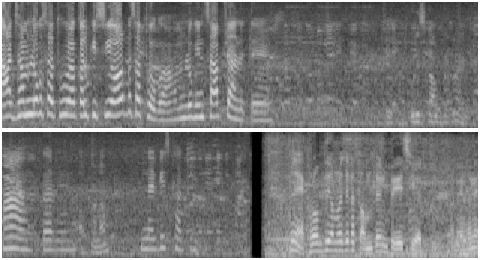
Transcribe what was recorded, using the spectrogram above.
आज हम लोग के साथ हुआ कल किसी और के साथ होगा। हम लोग इंसाफ चाहते हैं। पुलिस काम कर रहा है? हाँ कर रहे हैं। आपका नाम? নার্গিস খাতুন। মানে এখন অবধি আমরা যেটা কমপ্লেন পেয়েছি আর কি মানে এখানে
